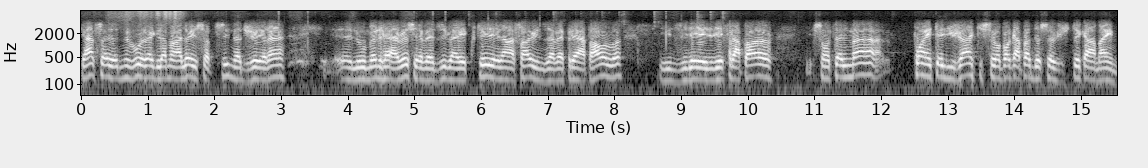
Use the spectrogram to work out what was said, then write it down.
quand ce nouveau règlement-là est sorti, notre gérant, euh, Lumen Harris, il avait dit, ben écoutez, les lanceurs, ils nous avaient pris à part, là. Il dit, les frappeurs, ils sont tellement pas intelligents qu'ils ne seront pas capables de s'ajuster quand même.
